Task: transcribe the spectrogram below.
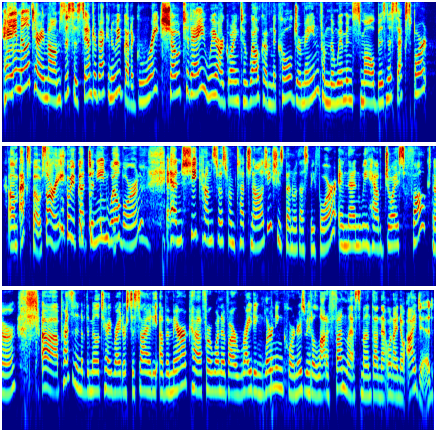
Hey, military moms, this is Sandra Beck, and we've got a great show today. We are going to welcome Nicole Germain from the Women's Small Business Export um, Expo. Sorry, we've got Janine Wilburn, and she comes to us from Touchnology. She's been with us before, and then we have Joyce Faulkner, uh, president of the Military Writers Society of America, for one of our writing learning corners. We had a lot of fun last month on that one. I know I did.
